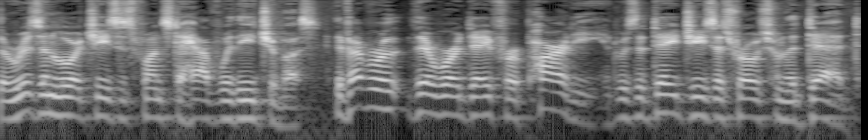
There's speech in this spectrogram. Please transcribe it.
the risen Lord Jesus wants to have with each of us. If ever there were a day for a party, it was the day Jesus rose from the dead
